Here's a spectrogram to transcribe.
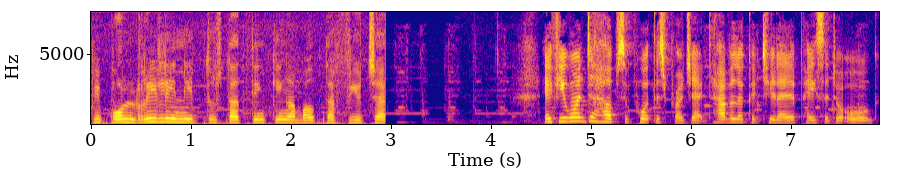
people really need to start thinking about the future. If you want to help support this project, have a look at tulelepeisa.org,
